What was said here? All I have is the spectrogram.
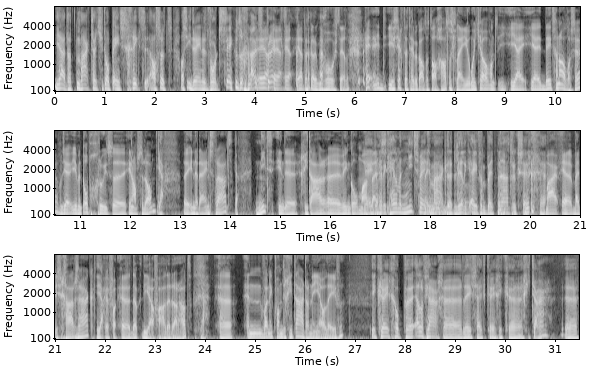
Ja, dat maakt dat je het opeens schrikt als, het, als iedereen het woord 70 uitspreekt. Ja, ja, ja, ja, dat kan ik me voorstellen. Je zegt dat heb ik altijd al gehad als klein jongetje al. Want jij, jij deed van alles, hè? Want jij, je bent opgegroeid eh, in Amsterdam. Ja. eh, in de Rijnstraat. Ja. Niet in de gitaarwinkel, maar nee, bij daar de heb ik helemaal niets mee Nee, te maken. dat- wil ik even met nadruk zeggen. Maar eh, bij de sigarenzaak, die jouw vader daar had. Ja. En wanneer kwam de gitaar dan in jouw leven? Ik kreeg op eh, 11-jarige leeftijd kreeg ik eh, gitaar. Eh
